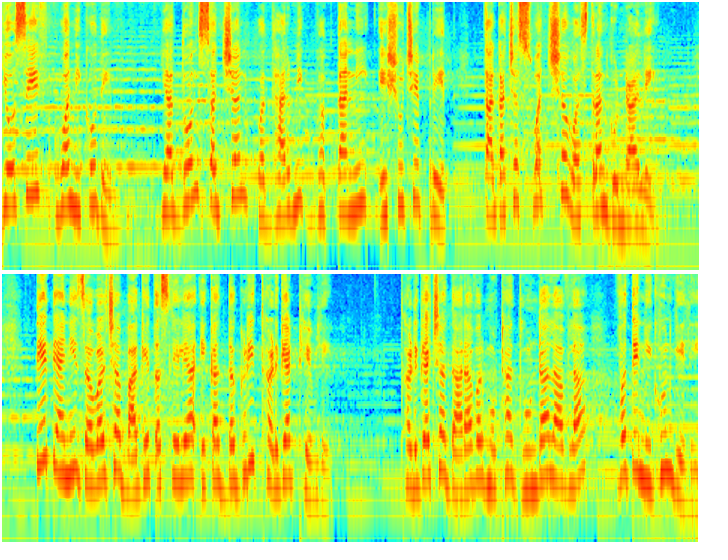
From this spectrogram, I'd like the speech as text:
योसेफ व निकोदेम या दोन सज्जन व धार्मिक भक्तांनी येशूचे प्रेत तागाच्या स्वच्छ वस्त्रांत गुंडाळले. ते त्यांनी जवळच्या बागेत असलेल्या एका दगडी थडग्यात ठेवले. थडग्याच्या दारावर मोठा धोंडा लावला व ते निघून गेले.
